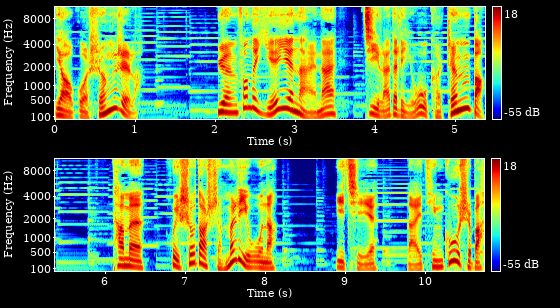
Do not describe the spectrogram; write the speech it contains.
要过生日了。远方的爷爷奶奶寄来的礼物可真棒，他们会收到什么礼物呢？一起来听故事吧。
